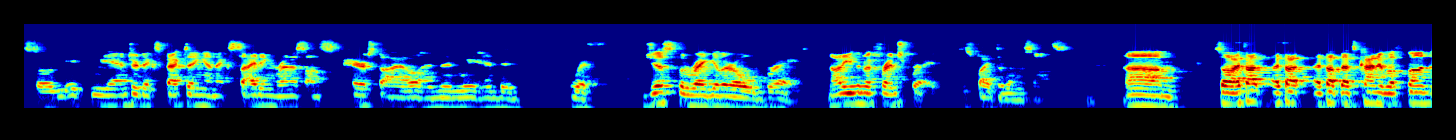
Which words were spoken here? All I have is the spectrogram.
So we entered expecting an exciting Renaissance hairstyle, and then we ended with just the regular old braid, not even a French braid, despite the Renaissance. Um, so I thought I thought I thought that's kind of a fun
